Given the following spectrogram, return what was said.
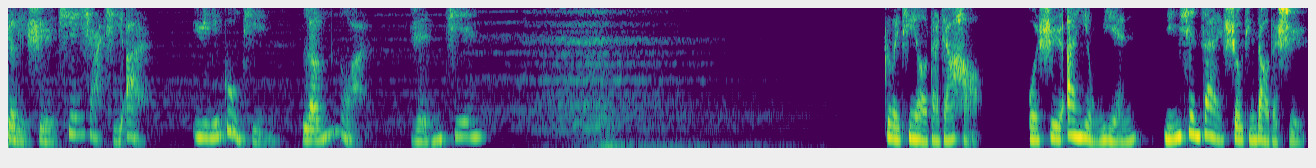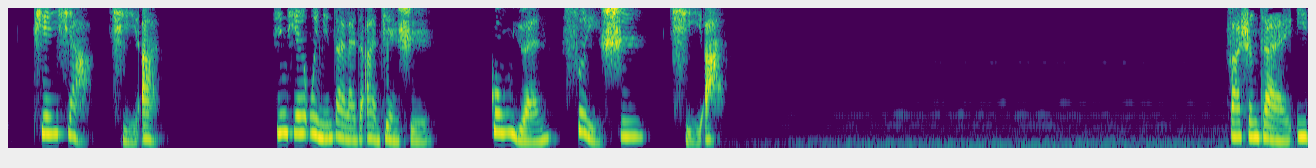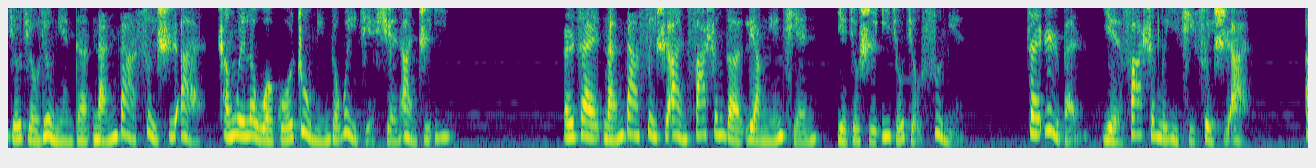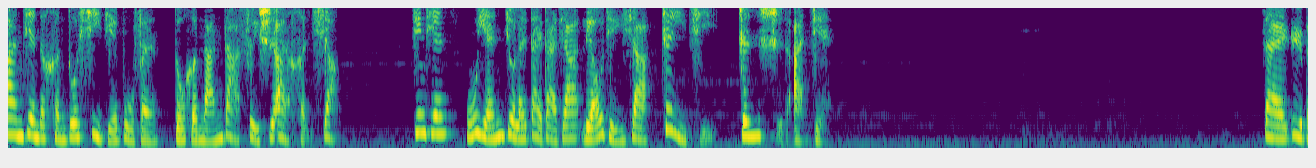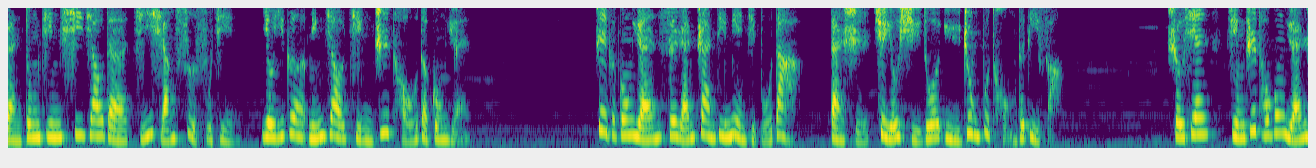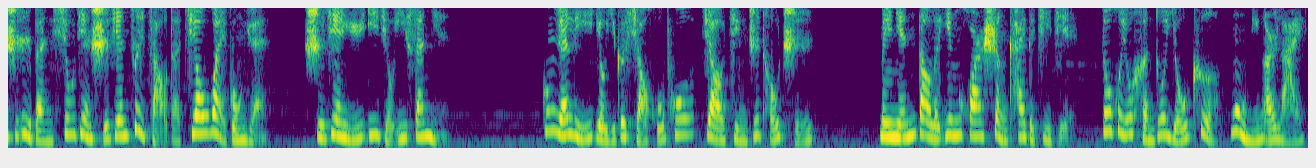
这里是《天下奇案》，与您共品冷暖人间。各位听友，大家好，我是暗夜无言。您现在收听到的是《天下奇案》。今天为您带来的案件是公园碎尸奇案。发生在一九九六年的南大碎尸案，成为了我国著名的未解悬案之一。而在南大碎尸案发生的两年前，也就是一九九四年，在日本也发生了一起碎尸案，案件的很多细节部分都和南大碎尸案很像。今天，无言就来带大家了解一下这一起真实的案件。在日本东京西郊的吉祥寺附近，有一个名叫景之头的公园。这个公园虽然占地面积不大，但是却有许多与众不同的地方。首先，景之头公园是日本修建时间最早的郊外公园，始建于一九一三年。公园里有一个小湖泊，叫景之头池。每年到了樱花盛开的季节，都会有很多游客慕名而来，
